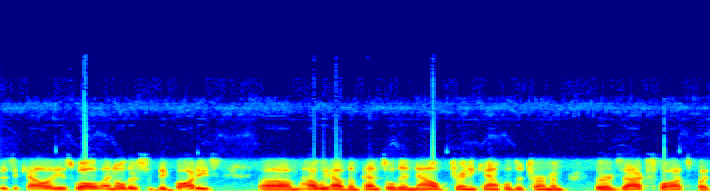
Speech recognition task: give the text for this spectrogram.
physicality as well. I know there's some big bodies. Um, how we have them penciled in now, training camp will determine their exact spots. But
